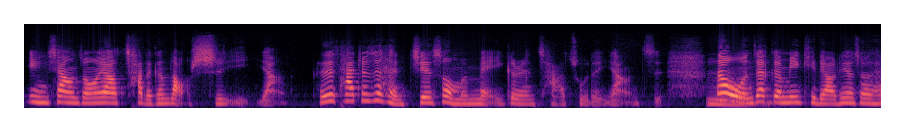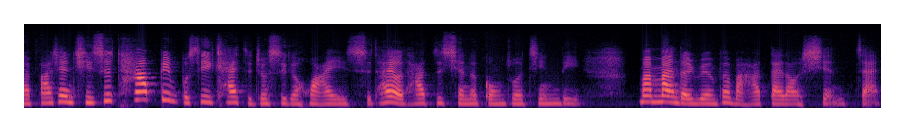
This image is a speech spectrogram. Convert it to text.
印象中要插的跟老师一样。可是他就是很接受我们每一个人插出的样子。嗯、那我们在跟 Miki 聊天的时候，才发现其实他并不是一开始就是一个花艺师，他有他之前的工作经历，慢慢的缘分把他带到现在。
